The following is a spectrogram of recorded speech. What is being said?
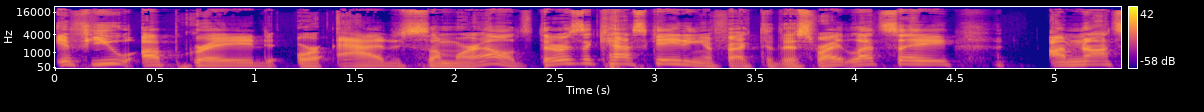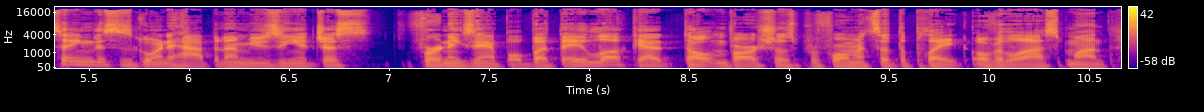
if you upgrade or add somewhere else, there is a cascading effect to this, right? Let's say I'm not saying this is going to happen. I'm using it just for an example, but they look at Daulton Varsho's performance at the plate over the last month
